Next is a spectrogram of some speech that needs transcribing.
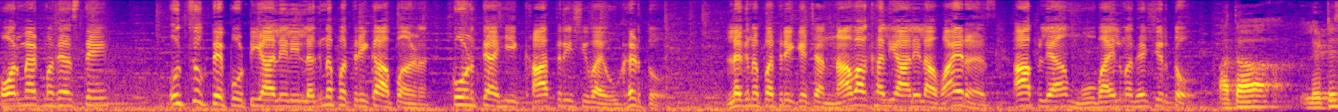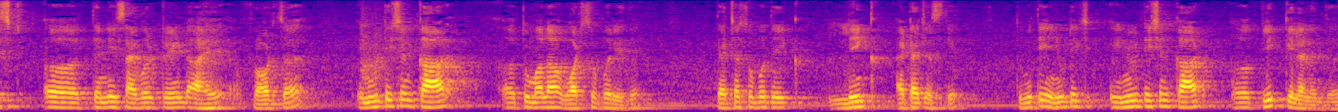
फॉर्मॅटमध्ये असते. उत्सुकतेपोटी आलेली लग्नपत्रिका आपण कोणत्याही खात्रीशिवाय उघडतो. लग्नपत्रिकेच्या नावाखाली आलेला व्हायरस आपल्या मोबाईल मध्ये शिरतो. आता लेटेस्ट त्यांनी सायबर ट्रेंड आहे फ्रॉडचं इन्व्हिटेशन कार्ड तुम्हाला व्हॉट्सअपवर येतं. त्याच्यासोबत एक लिंक अटॅच असते. तुम्ही ते इन्व्हिटेशन इन्व्हिटेशन कार्ड क्लिक केल्यानंतर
